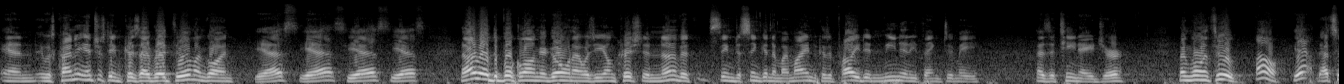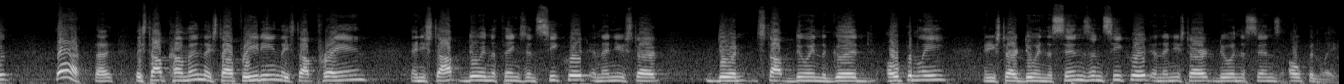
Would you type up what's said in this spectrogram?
And it was kind of interesting because I read through them, I'm going, yes, yes, yes, yes. Now, I read the book long ago when I was a young Christian. None of it seemed to sink into my mind because it probably didn't mean anything to me as a teenager. I'm going through, oh, yeah, that's it. Yeah, they stop coming, they stop reading, they stop praying and you stop doing the things in secret and then you start doing stop doing the good openly and you start doing the sins in secret and then you start doing the sins openly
